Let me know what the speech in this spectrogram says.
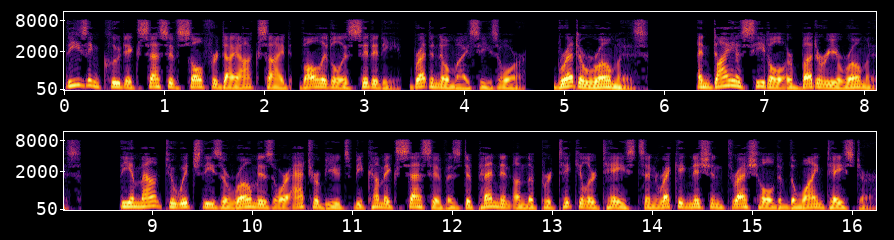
These include excessive sulfur dioxide, volatile acidity, Brettanomyces or Brett aromas, and diacetyl or buttery aromas. The amount to which these aromas or attributes become excessive is dependent on the particular tastes and recognition threshold of the wine taster.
